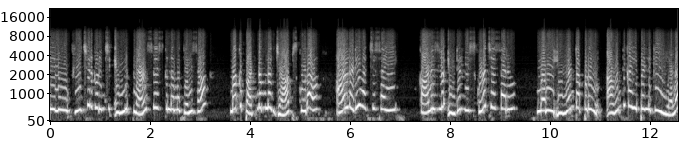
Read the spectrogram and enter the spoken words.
నేను ఫ్యూచర్ గురించి ఎన్ని ప్లాన్స్ వేసుకున్నామో తెలుసా? మాకు పట్నంలో జాబ్స్ కూడా ఆల్రెడీ వచ్చేసాయి. కాలేజ్లో ఇంటర్వ్యూస్ కూడా చేశారు. మరి ఇలాంటప్పుడు అవంతిక ఈ పెళ్ళికి ఎలా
